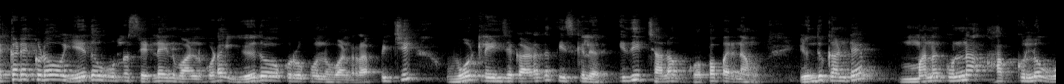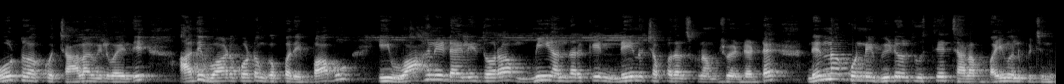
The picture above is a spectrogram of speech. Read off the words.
ఎక్కడెక్కడో ఏదో ఊర్లో సెటిల్ అయిన వాళ్ళని కూడా ఏదో ఒక రూపంలో వాళ్ళని రప్పించి ఓట్లు వేయించే కాడగా తీసుకెళ్ళారు. ఇది చాలా గొప్ప పరిణామం. ఎందుకంటే మనకున్న హక్కుల్లో ఓటు హక్కు చాలా విలువైంది. అది వాడుకోవటం గొప్పది. బాబు ఈ వాహిని డైలీ ద్వారా మీ అందరికీ నేను చెప్పదలుచుకున్న అంశం ఏంటంటే నిన్న కొన్ని వీడియోలు చూస్తే చాలా భయం అనిపించింది.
